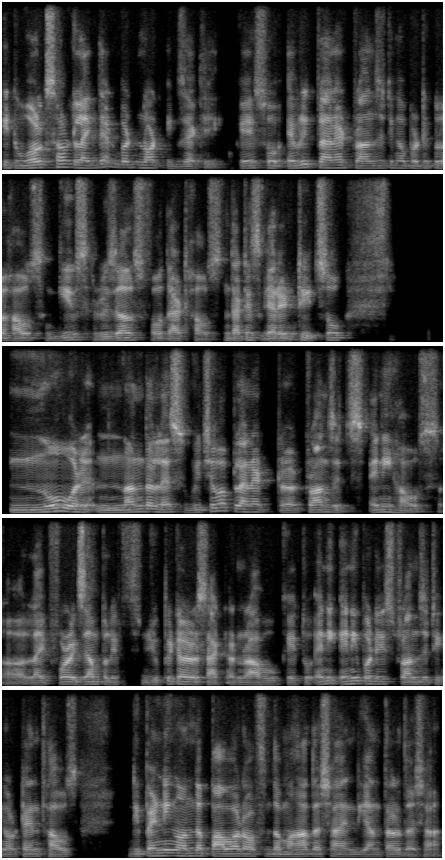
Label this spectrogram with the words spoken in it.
it works out like that but not exactly okay? So every planet transiting a particular house gives results for that house. That is guaranteed. So no nonetheless whichever planet uh, transits any house uh, like for example if jupiter saturn rahu ketu any anybody is transiting our 10th house depending on the power of the mahadasha and the antardasha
